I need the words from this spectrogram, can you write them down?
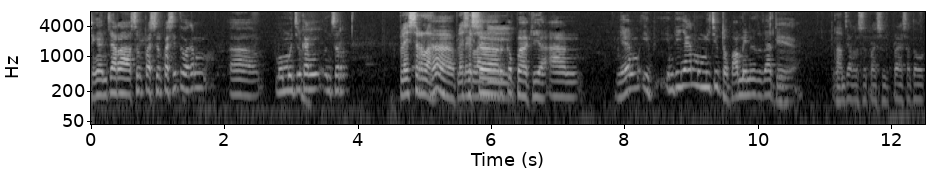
dengan cara surprise surprise itu akan eh, memunculkan unsur pleasure lah nah, pleasure, pleasure, lagi kebahagiaan ya kan, intinya kan memicu dopamin itu tadi Iya. Dengan cara surprise surprise atau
